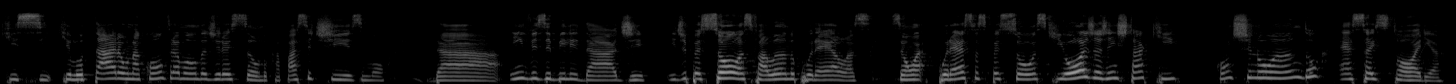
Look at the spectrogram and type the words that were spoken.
que, se, que lutaram na contramão da direção do capacitismo, da invisibilidade e de pessoas falando por elas, são por essas pessoas que hoje a gente está aqui, continuando essa história.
